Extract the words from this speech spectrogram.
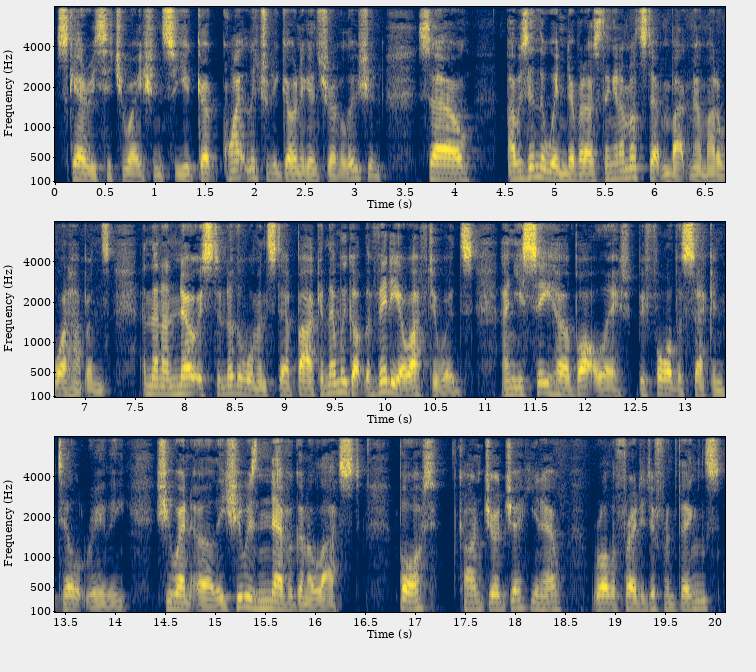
scary situations. So you go quite literally going against your evolution. So I was in the window, but I was thinking, I'm not stepping back no matter what happens. And then I noticed another woman step back. And then we got the video afterwards, and you see her bottle it before the second tilt, really. She went early. She was never going to last. But can't judge her, you know. We're all afraid of different things.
